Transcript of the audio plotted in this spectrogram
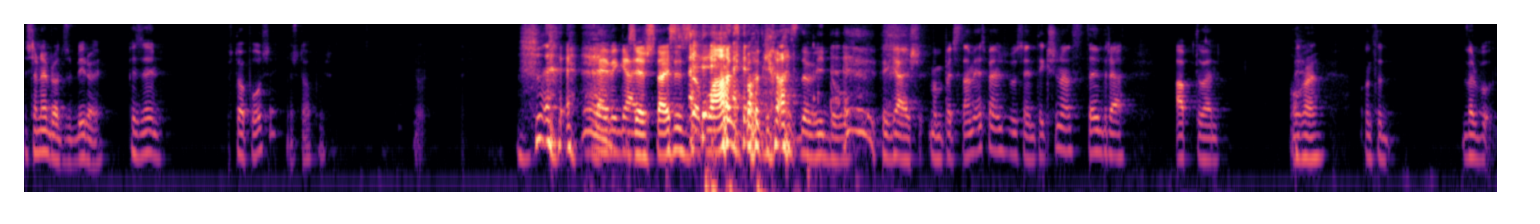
Es jau nebraucu uz biroju. Es zinu. Uz to pusi? Uz to pusi. Nē, Es vienkārši. tieši taisīju savu plānu podkāstu vidū. Vienkārši man pēc tam iespējams būs viena tikšanās centrā aptuveni. Okay. Un tad varbūt,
